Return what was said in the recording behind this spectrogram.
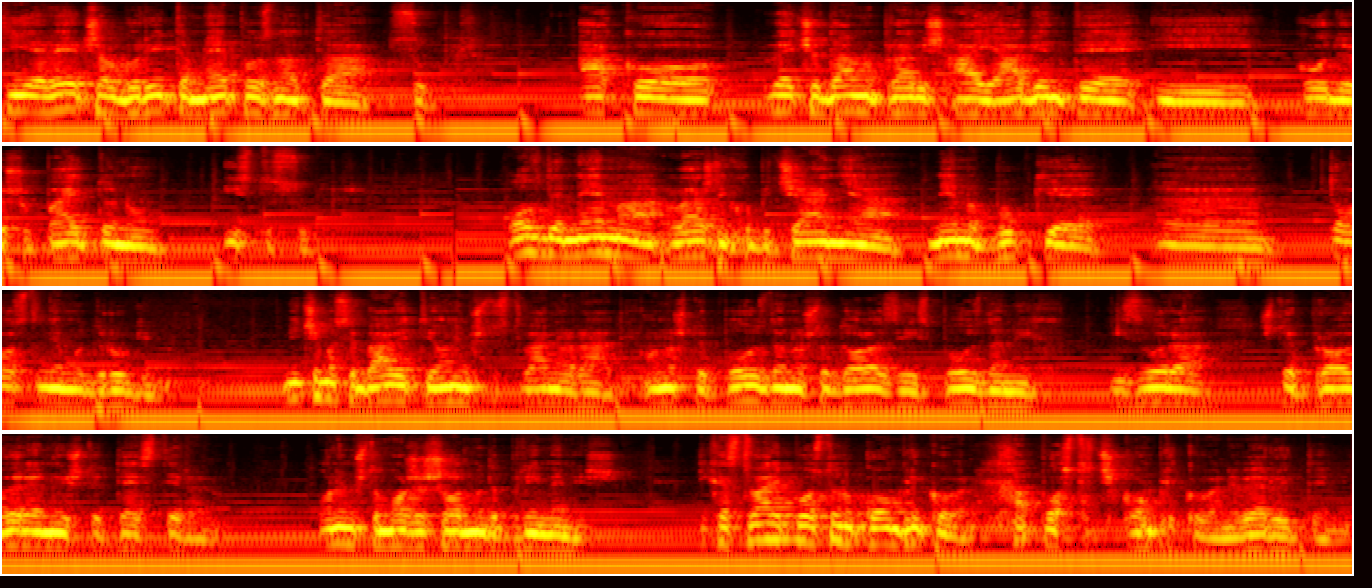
ti je reč algoritam nepoznata, super. Ako već odavno praviš AI agente i koduješ u Pythonu, isto super. Ovde nema lažnih običanja, nema buke, e, to ostavljamo drugima. Mi ćemo se baviti onim što stvarno radi, ono što je pouzdano, što dolazi iz pouzdanih izvora, što je provereno i što je testirano. Onim što možeš odmah da primeniš. I kad stvari postanu komplikovane, a postaće komplikovane, verujte mi,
